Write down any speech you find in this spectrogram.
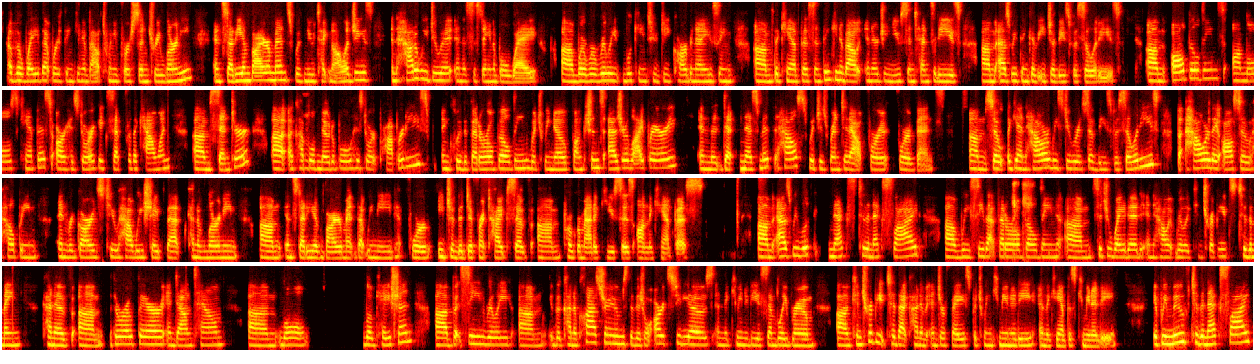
of the way that we're thinking about 21st century learning and study environments with new technologies, and how do we do it in a sustainable way um, where we're really looking to decarbonizing um, the campus and thinking about energy use intensities um, as we think of each of these facilities. Um, all buildings on Lowell's campus are historic except for the Cowan um, Center. Uh, a couple of notable historic properties include the Federal Building, which we know functions as your library, and the De- Nesmith House, which is rented out for, for events. Um, so again, how are we stewards of these facilities, but how are they also helping in regards to how we shape that kind of learning um, and study environment that we need for each of the different types of um, programmatic uses on the campus. Um, as we look next to the next slide, uh, we see that federal building um, situated and how it really contributes to the main kind of um, thoroughfare and downtown um, Lowell location, uh, but seeing really the kind of classrooms, the visual arts studios, and the community assembly room uh, contribute to that kind of interface between community and the campus community. If we move to the next slide,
